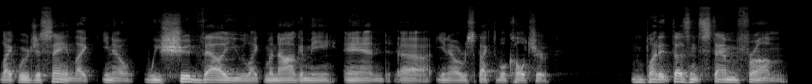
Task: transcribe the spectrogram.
like we were just saying, like, you know, we should value like monogamy and uh, you know, a respectable culture, but it doesn't stem from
